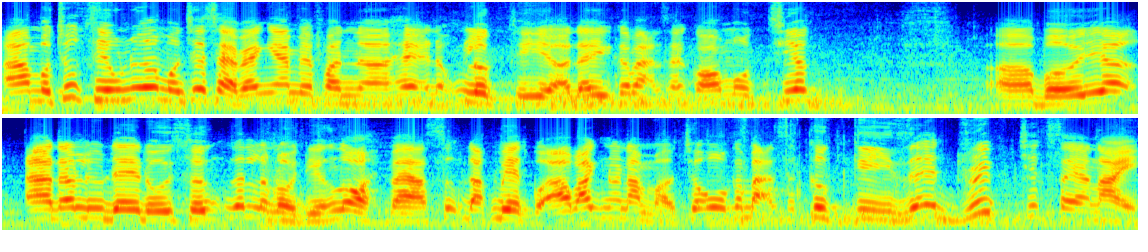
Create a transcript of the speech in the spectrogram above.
À, một chút xíu nữa muốn chia sẻ với anh em về phần uh, hệ động lực thì ở đây các bạn sẽ có một chiếc Ờ, với ờ, AWD đối xứng rất là nổi tiếng rồi. Và sự đặc biệt của Outback nó nằm ở chỗ các bạn sẽ cực kỳ dễ drip chiếc xe này.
